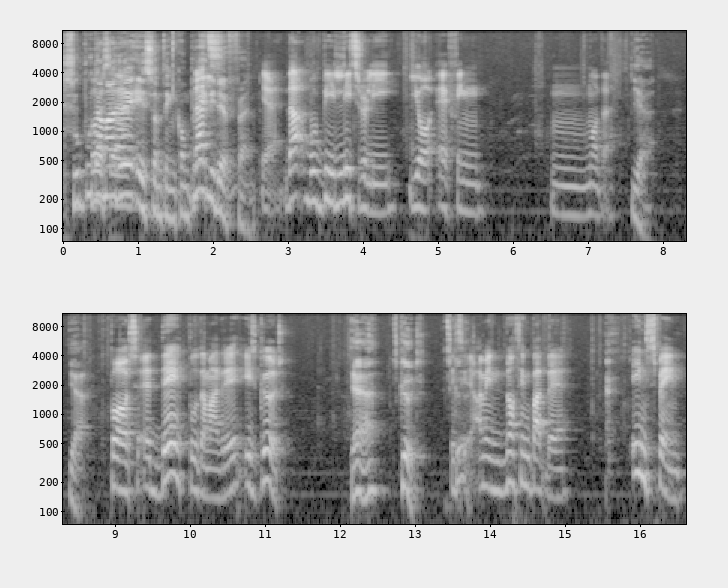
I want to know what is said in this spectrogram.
su puta Pues, uh, madre is something completely different. Yeah, that would be literally your effing mother. Yeah. Yeah. But uh, de puta madre is good. Yeah. It's good. It's, It's, good. I mean, nothing bad there. In Spain,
